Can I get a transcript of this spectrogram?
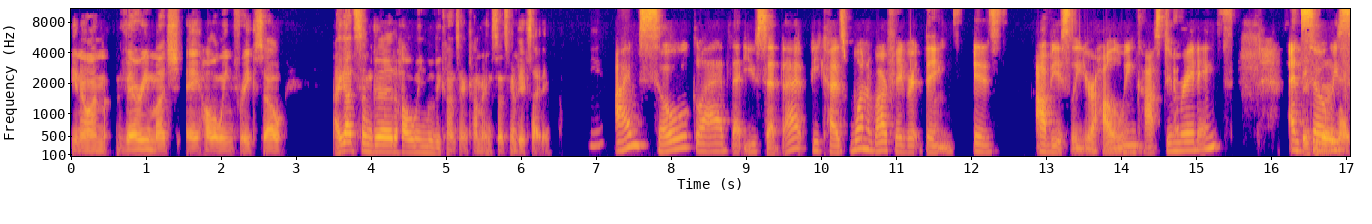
you know, I'm very much a Halloween freak. So I got some good Halloween movie content coming, so it's gonna be exciting. I'm so glad that you said that because one of our favorite things is obviously your Halloween costume ratings. And Thank so we much.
